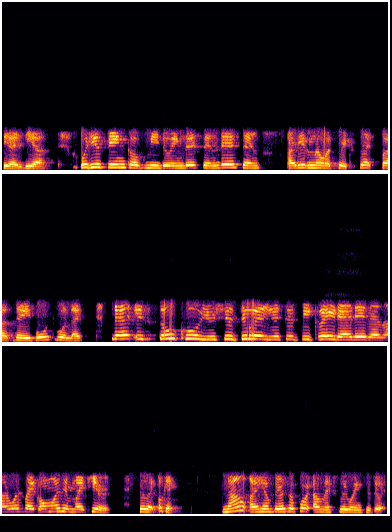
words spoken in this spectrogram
the idea. What do you think of me doing this and this? And I didn't know what to expect, but they both were like, that is so cool. You should do it. You should be great at it. And I was like almost in my tears. They're like, okay, now I have their support. I'm actually going to do it.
